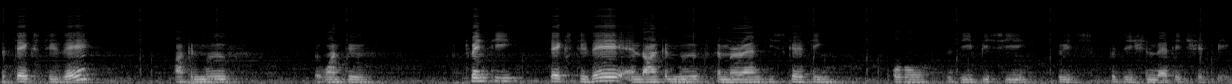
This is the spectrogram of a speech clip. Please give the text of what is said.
the text to there. I can move the 1 to 20 text to there and I can move the Meranti skirting or the DPC to its position that it should be.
